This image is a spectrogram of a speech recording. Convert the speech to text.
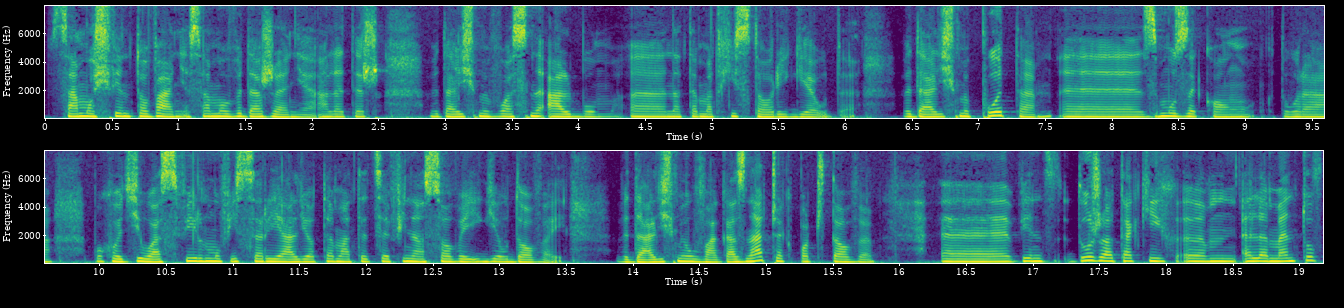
samo świętowanie, samo wydarzenie, ale też wydaliśmy własny album e, na temat historii giełdy. Wydaliśmy płytę e, z muzyką, która pochodziła z filmów i seriali o tematyce finansowej i giełdowej. Wydaliśmy, uwaga, znaczek pocztowy. E, więc dużo takich elementów,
